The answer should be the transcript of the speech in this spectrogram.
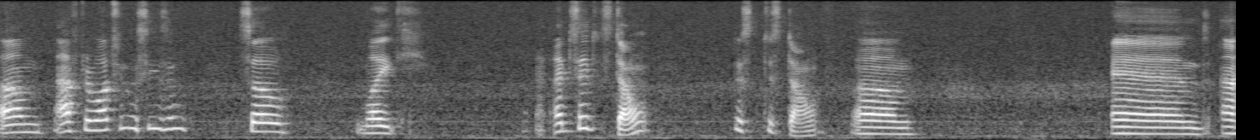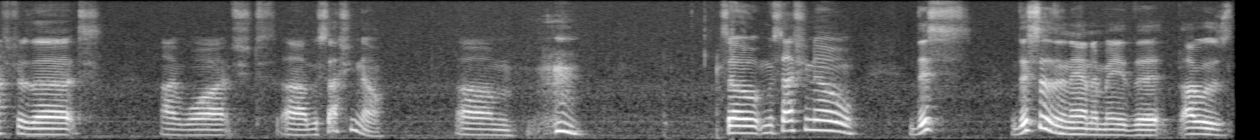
um, after watching the season. So like I'd say just don't. Just just don't. Um, and after that I watched uh, Musashi no. Um, So Musashi no, this this is an anime that I was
